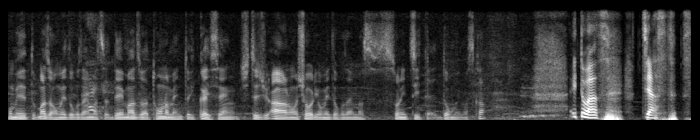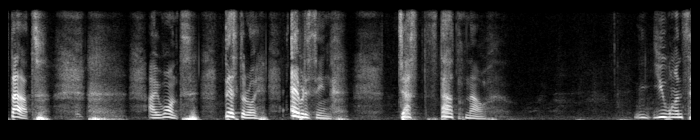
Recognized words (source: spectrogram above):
おめでとうまずはおめでとうございます、でまずはトーナメント1回戦出場ああの勝利おめでとうございますそれについてどう思いますか It was just start. I won't destroy everything. Just start now. you once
